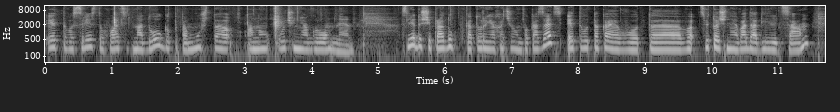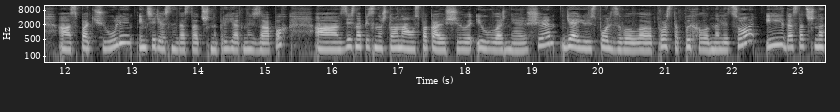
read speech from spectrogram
этого средства хватит надолго, потому что оно очень огромное. Следующий продукт, который я хочу вам показать, это вот такая вот э, цветочная вода для лица э, с пачули. Интересный, достаточно приятный запах. А, здесь написано, что она успокаивающая и увлажняющая. Я ее использовала, просто пыхала на лицо и достаточно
